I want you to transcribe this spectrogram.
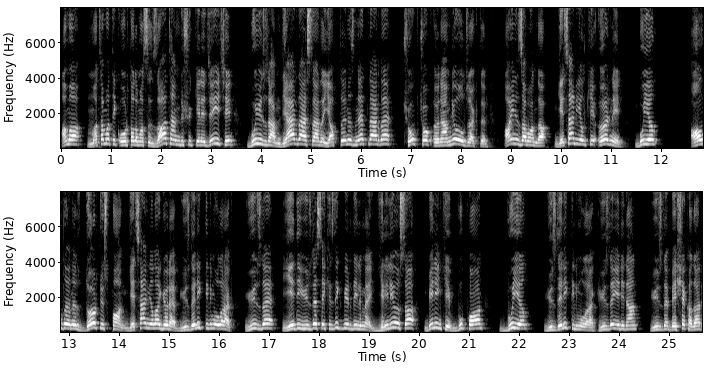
ama matematik ortalaması zaten düşük geleceği için bu yüzden diğer derslerde yaptığınız netlerde çok çok önemli olacaktır. Aynı zamanda geçen yılki örneğin bu yıl aldığınız 400 puan geçen yıla göre yüzdelik dilim olarak %7, %8'lik bir dilime giriliyorsa bilin ki bu puan bu yıl yüzdelik dilim olarak %7'den %5'e kadar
